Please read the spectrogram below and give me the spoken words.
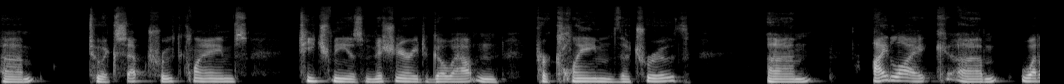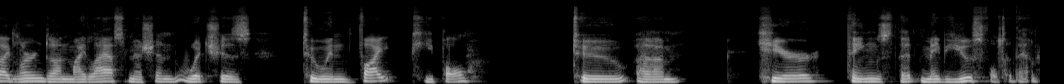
um, to accept truth claims, teach me as a missionary to go out and proclaim the truth. Um, I like um, what I learned on my last mission, which is to invite people to um, hear things that may be useful to them.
